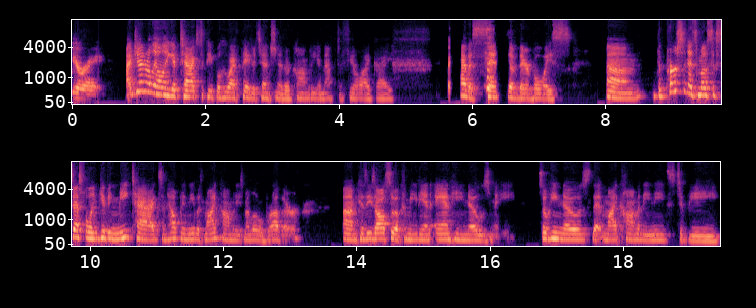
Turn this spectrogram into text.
you're right. I generally only give tags to people who I've paid attention to their comedy enough to feel like I have a sense of their voice. Um, the person that's most successful in giving me tags and helping me with my comedy is my little brother, because um, he's also a comedian and he knows me. So he knows that my comedy needs to be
